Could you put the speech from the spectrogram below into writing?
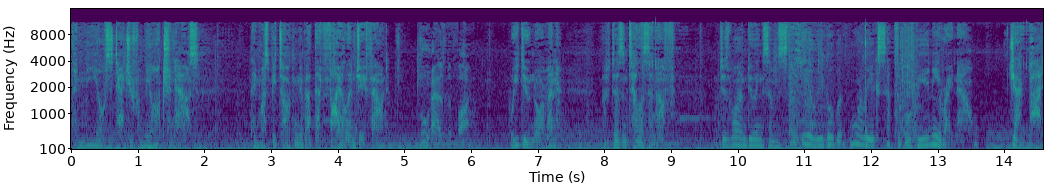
The Neo statue from the auction house. They must be talking about that file MJ found. Who has the file? We do, Norman. But it doesn't tell us enough. Which is why I'm doing some slightly illegal but morally acceptable B&E right now. Jackpot.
